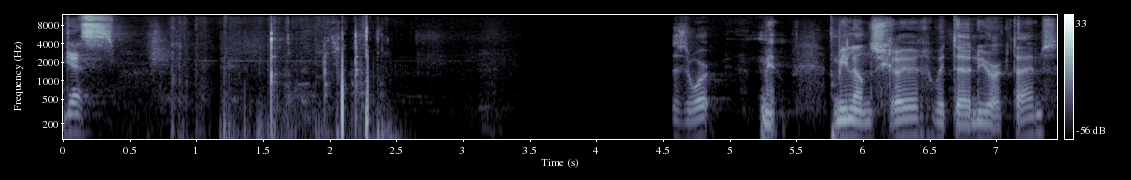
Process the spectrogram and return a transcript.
Yes. Does it work? Milan Schreuer with the New York Times.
